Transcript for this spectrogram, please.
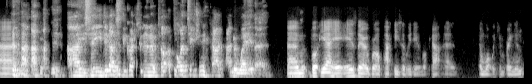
um, ah, you see, you did answer the question in a, a politician kind of way there. Um, but yeah, it is the overall package that we do look at uh, and what we can bring in,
